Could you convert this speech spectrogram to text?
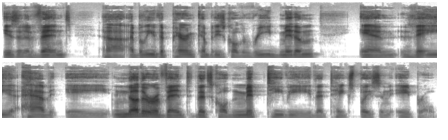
is an event. Uh, I believe the parent company is called Reed MIDEM, and they have a, another event that's called MIP TV that takes place in April.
